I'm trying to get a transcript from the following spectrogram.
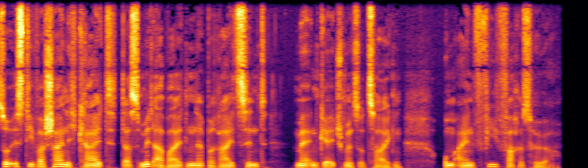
so ist die Wahrscheinlichkeit, dass Mitarbeitende bereit sind, mehr Engagement zu zeigen, um ein Vielfaches höher.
